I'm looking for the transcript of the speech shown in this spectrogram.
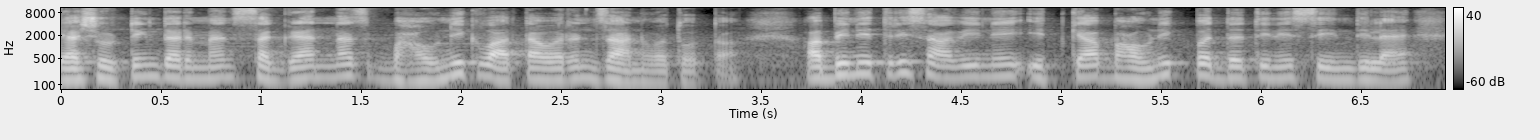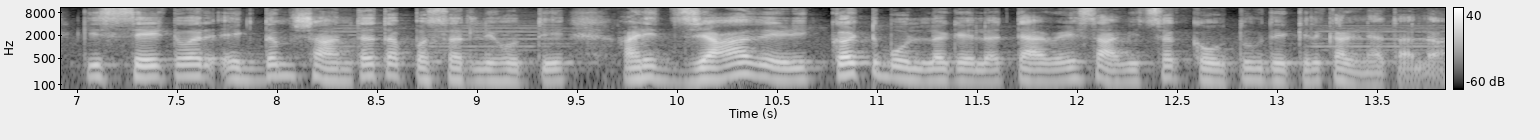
या शूटिंग दरम्यान सगळ्यांनाच भावनिक वातावरण जाणवत होतं. अभिनेत्री सावीने इतक्या भावनिक पद्धतीने सीन दिला आहे की सेटवर एकदम शांतता पसरली होती आणि ज्यावेळी कट बोललं गेलं त्यावेळी सावीचं कौतुक देखील करण्यात आलं.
